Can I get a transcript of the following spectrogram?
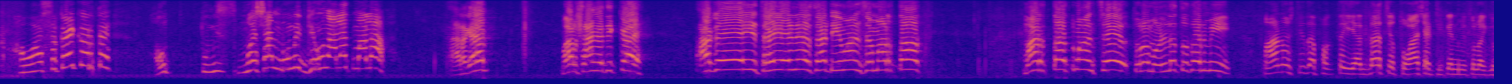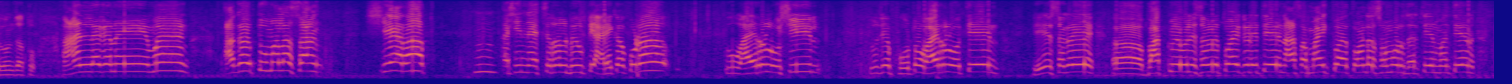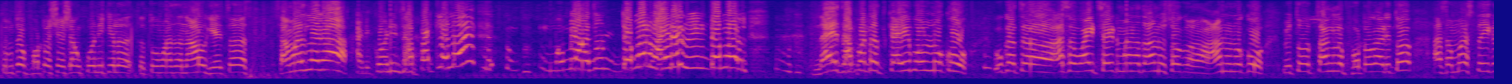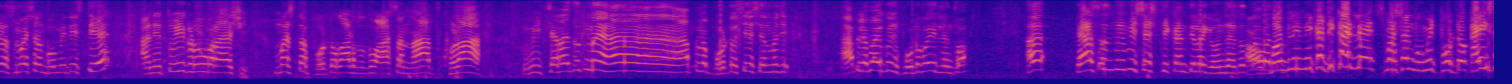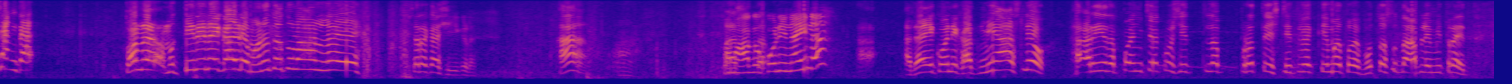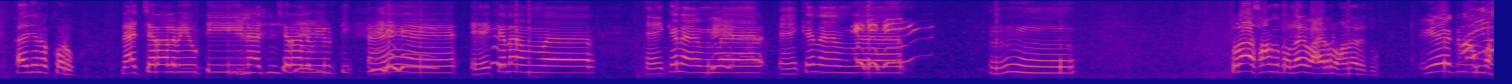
अहो असं काय करताय? अहो तुम्ही स्मशानभूमीत घेऊन आलात मला. अरे काय मला सांगा ती काय? अगं इथं येण्यासाठी माणसं मरतात. मरतात माणसं. तुला म्हणलं होतं तर मी माणूस तिथं फक्त एकदाच येतो अशा ठिकाणी मी तुला घेऊन जातो. आणलं का नाही? मग अगं तू मला सांग शहरात. अशी नॅचरल ब्युटी आहे का कुठं? तू व्हायरल होशील. तुझे फोटो व्हायरल होते हे सगळे अं, बातम्यावाले सगळे तुझ्याकडे येते असा माईक तुझ्या तोंडासमोर धरते म्हणते तुमचं फोटो सेशन कोणी केलं तर तू माझं नाव घ्यायचंस. समजलं का? आणि कोणी झपाटलं ना? मग मी अजून डबल व्हायरल होईल डबल नाही झपाटत काही बोलू नको. उगाच असं वाईट साईड मनात आणू सक आणू नको. मी तो चांगला फोटो काढतो असं मस्त इकडं स्मशानभूमी दिसते आणि तू इकडे उभा राह अशी. मस्त फोटो काढतो तू असा नात खोळा. विचारायचंच नाही हा आपलं फोटो सेशन म्हणजे आपल्या बायकोचे फोटो बघितले ना तो? हा? हे असंच मी विशेष ठिकाण तिला घेऊन जायचं. तेव्हा बबलींनी कधी काढले स्मशानभूमीत फोटो काही सांगता? तो ना मग तिने नाही काढले म्हणून तर तुला आणलंय. सर काशी इकडं. हा? हा. माग. कोणी नाही ना? अरे कोणी खात. मी असले. हो. अरे इथं पंचकृषीतलं प्रतिष्ठित व्यक्तिमत्व आहे. भूत सुद्धा आपले मित्र आहेत. काळजी नको करू. नॅचरल ब्युटी नॅचरल ब्युटी एक नंबर एक नंबर एक नंबर. हम्म. तुला सांगतो लय व्हायरल होणार आहे तू. एक नंबर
